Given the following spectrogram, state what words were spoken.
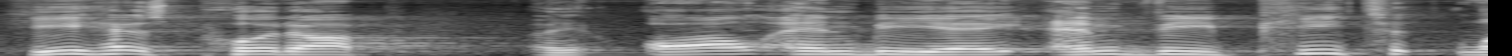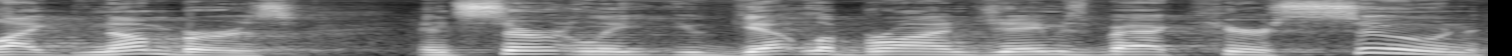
He has put up all NBA MVP like numbers. And certainly you get LeBron James back here soon.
